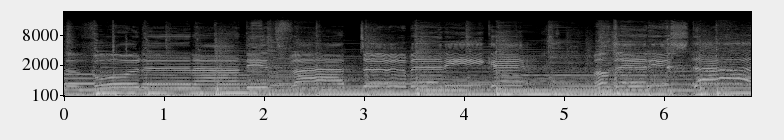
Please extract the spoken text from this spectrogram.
geworden aan dit water ben ik echt, want er is daar.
